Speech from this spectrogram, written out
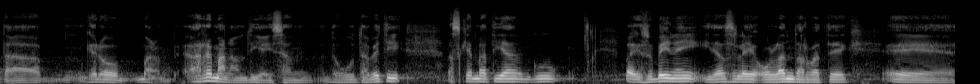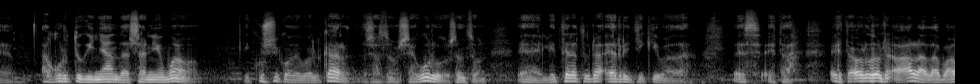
eta gero, bueno, harreman handia izan dugu, eta beti, azken batian gu, ba, ez behinei idazle holandar batek e, agurtu ginean da esan bueno, ikusiko dugu elkar, esatzen seguru, zuen, e, literatura herri txiki bada. Ez, eta eta orduan hala da, ba,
